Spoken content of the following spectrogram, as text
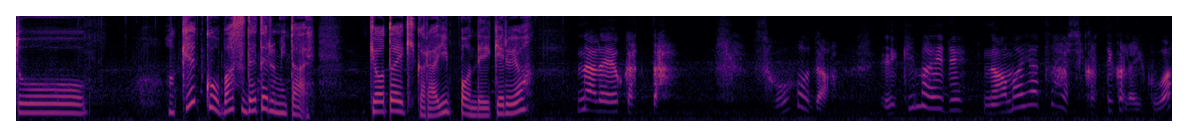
とあ結構バス出てるみたい京都駅から一本で行けるよ。ならよかった。そうだ。駅前で生八つ橋買ってから行くわ。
